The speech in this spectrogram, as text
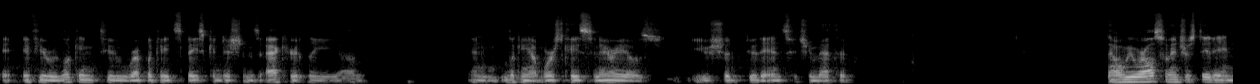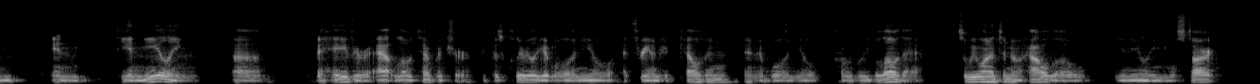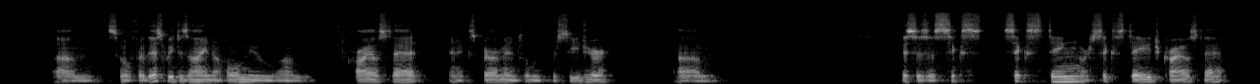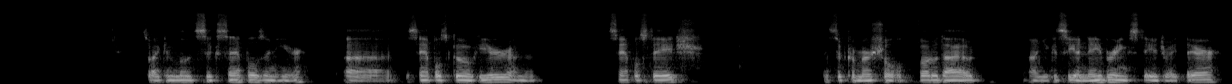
if you're looking to replicate space conditions accurately um, and looking at worst case scenarios, you should do the in situ method. Now, we were also interested in, in the annealing uh, behavior at low temperature because clearly it will anneal at 300 Kelvin and it will anneal probably below that. So we wanted to know how low the annealing will start. Um, so for this, we designed a whole new um, cryostat and experimental procedure. Um, this is a six, six sting or six stage cryostat. So I can load six samples in here. Uh, the samples go here on the sample stage. It's a commercial photodiode. And you can see a neighboring stage right there.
